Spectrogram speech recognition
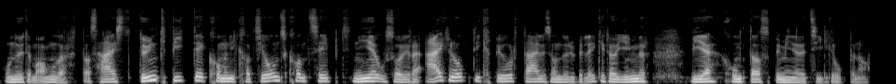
und nicht dem Angler. Das heisst, dünnt bitte Kommunikationskonzept nie aus eurer eigenen Optik beurteilen, sondern überlegt euch immer, wie kommt das bei meiner Zielgruppe an.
